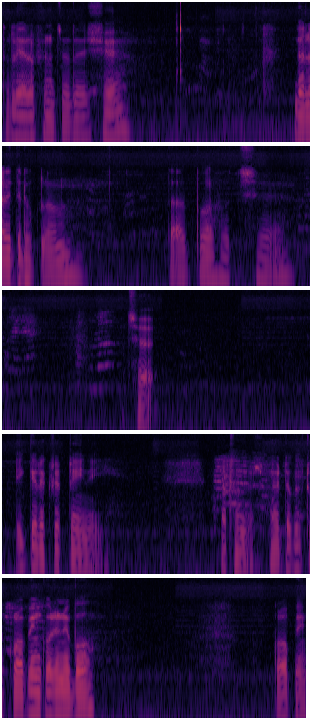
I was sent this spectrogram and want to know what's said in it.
তো লেয়ার অপশনে চলে এসে গ্যালারিতে ঢুকলাম। তারপর হচ্ছে আচ্ছা এই ক্যারেক্টারটাই নেই কার্টুনের হ্যাঁ এটাকে একটু ক্রপিং করে নেব। ক্রপিং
